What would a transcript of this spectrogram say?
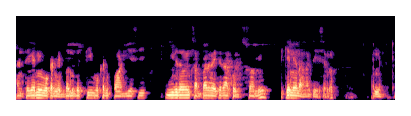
అంతేగాని ఒకరిని ఇబ్బంది పెట్టి ఒకరిని పాడు చేసి ఈ విధమైన సంపాదన అయితే నాకు వద్దు స్వామి. అందుకే నేను అలా చేశాను. అన్నట్టు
